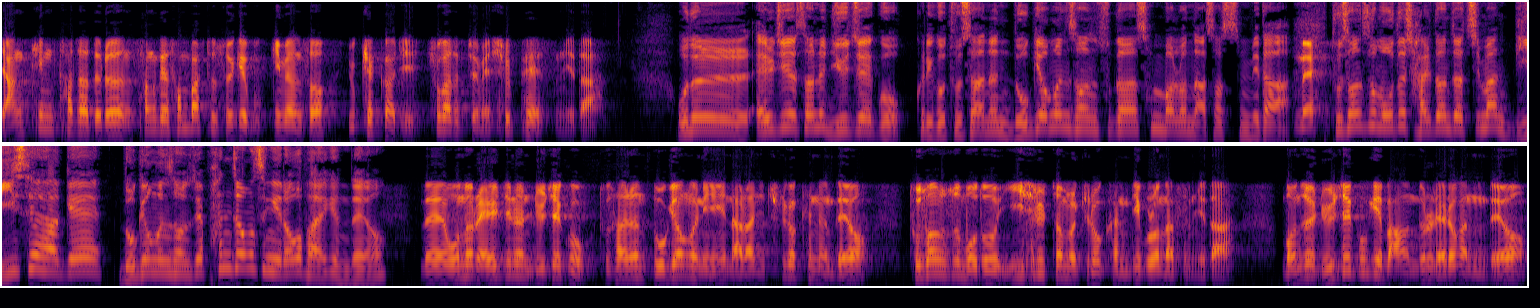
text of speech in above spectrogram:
양팀 타자들은 상대 선발 투수에게 묶이면서 6회까지 추가 득점에 실패했습니다. 오늘 LG에서는 유재국 그리고 두산은 노경은 선수가 선발로 나섰습니다. 네. 두 선수 모두 잘 던졌지만 미세하게 노경은 선수의 판정승이라고 봐야겠네요. 네, 오늘 LG는 유재국, 두산은 노경은이 나란히 출격했는데요. 두 선수 모두 2실점을 기록한 뒤 물러났습니다. 먼저 류재국이 마운드를 내려갔는데요.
